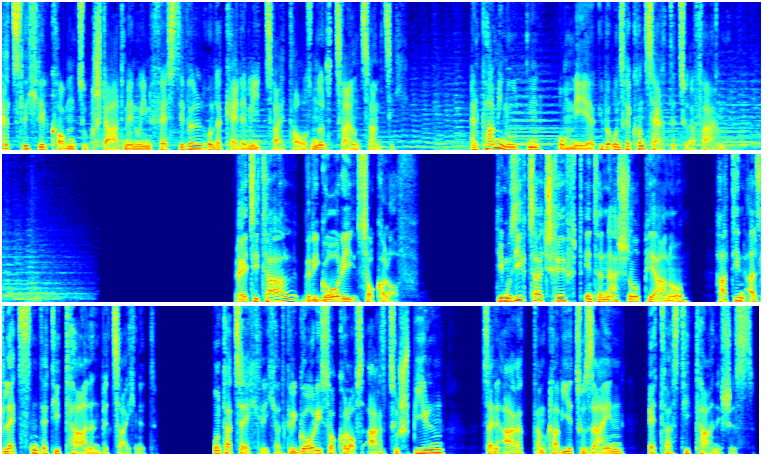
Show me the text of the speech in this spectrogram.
Herzlich willkommen zu Gstaad Menuhin Festival und Academy 2022. Ein paar Minuten, um mehr über unsere Konzerte zu erfahren. Rezital Grigori Sokolov Die Musikzeitschrift International Piano hat ihn als letzten der Titanen bezeichnet. Und tatsächlich hat Grigori Sokolovs Art zu spielen, seine Art am Klavier zu sein, etwas Titanisches.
